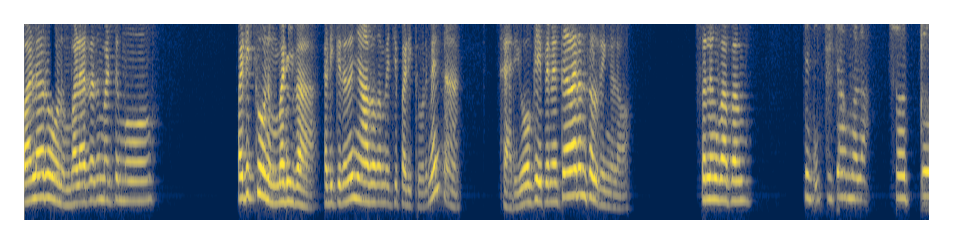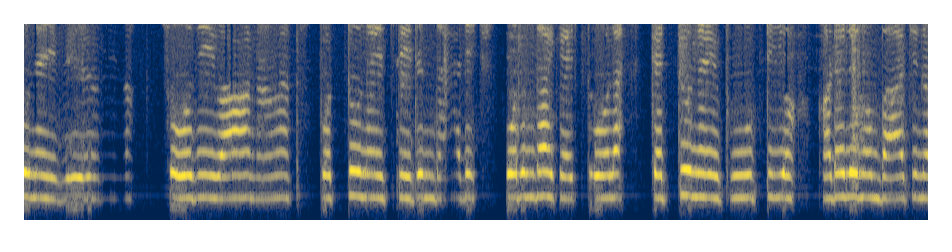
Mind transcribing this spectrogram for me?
வளரணும். வளர்றது மட்டுமோ? படிக்கணும். வடிவா படிக்கிறத ஞாபகம் வச்சு படிக்கணும். என்ன? சரி ஓகே இப்போ என்ன தேவரம் சொல்றீங்களோ? சொல்லுங்க பாப்பம். திருச்சிதம்பலம் சொட்டுனை சோதிவானவன். பொட்டுனை திருந்தாடி பொருந்தாய் கைத்தோல கெட்டுனை பூட்டியோ கடலினும் பாச்சினோ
